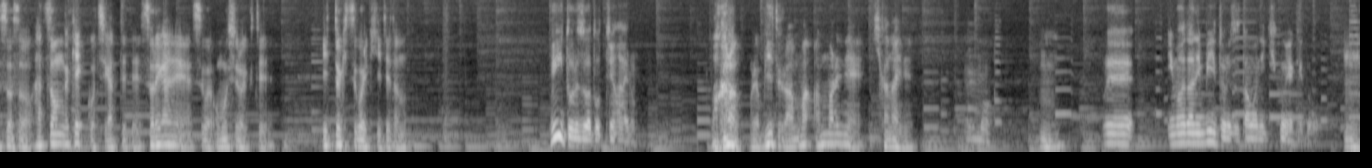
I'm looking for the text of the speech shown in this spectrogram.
そうそう、発音が結構違ってて、それがね、すごい面白くて、一時すごい聞いてたの。ビートルズはどっちに入るんわからん。俺はビートルあんま、あんまりね、聞かないね。ほんま。うん。俺、いまだにビートルズたまに聞くんやけど、うん。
